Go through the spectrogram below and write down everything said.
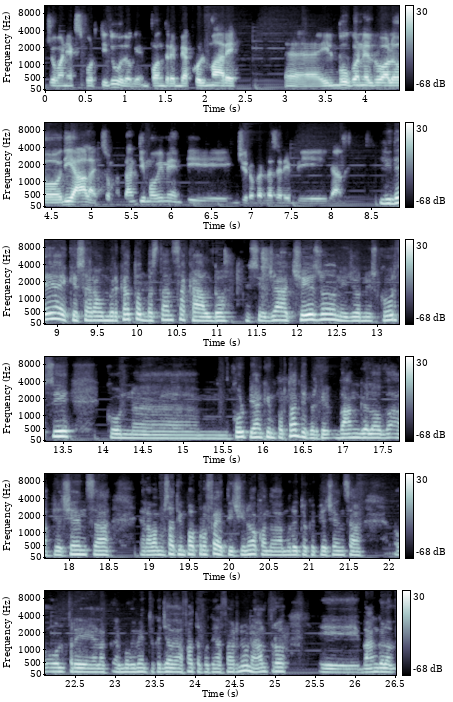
giovane ex Fortitudo, che un po' andrebbe a colmare eh, il buco nel ruolo di ala, insomma tanti movimenti in giro per la Serie B. L'idea è che sarà un mercato abbastanza caldo, che si è già acceso nei giorni scorsi con eh, colpi anche importanti perché Vangelov a Piacenza eravamo stati un po' profetici no? quando avevamo detto che Piacenza oltre alla, al movimento che già aveva fatto poteva farne un altro e Vangelov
